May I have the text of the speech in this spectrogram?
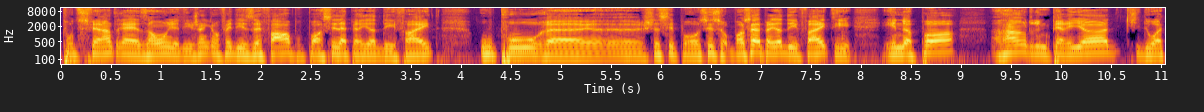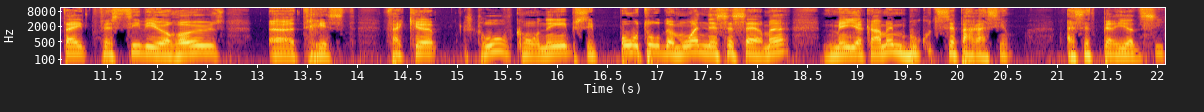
pour différentes raisons, il y a des gens qui ont fait des efforts pour passer la période des fêtes ou pour, euh, je sais pas, c'est ça, passer la période des fêtes et, et ne pas rendre une période qui doit être festive et heureuse euh, triste. Fait que je trouve qu'on est, puis c'est pas autour de moi nécessairement, mais il y a quand même beaucoup de séparation à cette période-ci.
